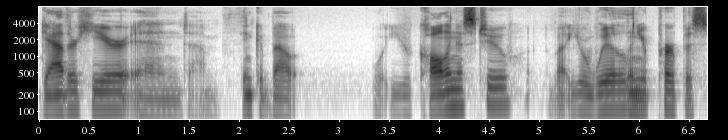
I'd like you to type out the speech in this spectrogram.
gather here and um, think about what you're calling us to, about your will and your purpose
